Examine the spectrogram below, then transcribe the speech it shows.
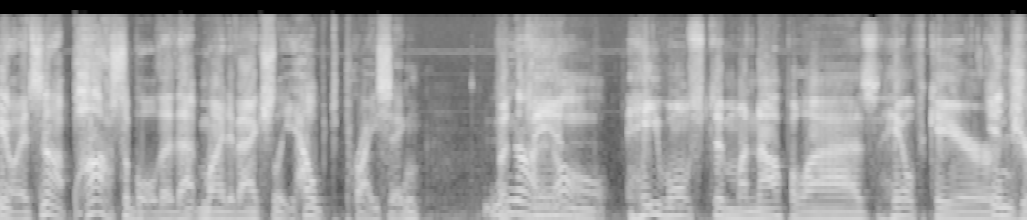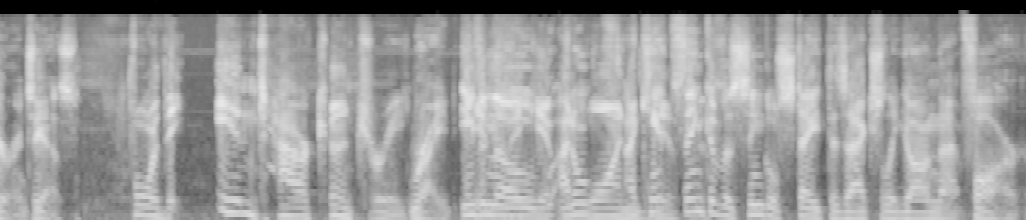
you know, it's not possible that that might have actually helped pricing. But not then he wants to monopolize healthcare insurance, yes for the entire country. Right. Even though I don't I can't business. think of a single state that's actually gone that far.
